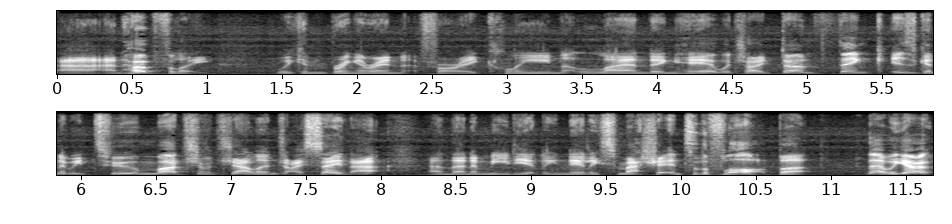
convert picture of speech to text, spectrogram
Uh, and hopefully, we can bring her in for a clean landing here, which I don't think is going to be too much of a challenge. I say that, and then immediately nearly smash it into the floor. But there we go.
